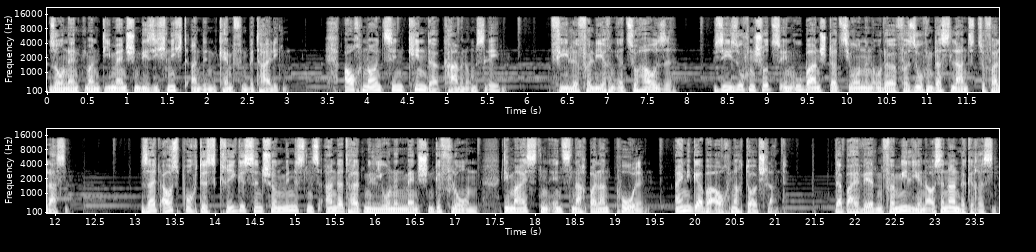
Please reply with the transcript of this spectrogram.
So nennt man die Menschen, die sich nicht an den Kämpfen beteiligen. Auch 19 Kinder kamen ums Leben. Viele verlieren ihr Zuhause. Sie suchen Schutz in U-Bahn-Stationen oder versuchen das Land zu verlassen. Seit Ausbruch des Krieges sind schon mindestens anderthalb Millionen Menschen geflohen, die meisten ins Nachbarland Polen, einige aber auch nach Deutschland. Dabei werden Familien auseinandergerissen,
